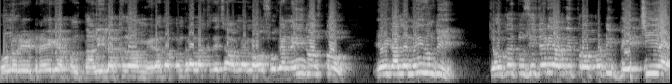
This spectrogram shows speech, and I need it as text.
ਹੁਣ ਰੇਟ ਰਹਿ ਗਿਆ 45 ਲੱਖ ਦਾ, ਮੇਰਾ ਤਾਂ 15 ਲੱਖ ਦੇ ਹਿਸਾਬ ਨਾਲ ਲਾਸ ਹੋ ਗਿਆ। ਨਹੀਂ ਦੋਸਤੋ, ਇਹ ਗੱਲ ਨਹੀਂ ਹੁੰਦੀ, ਕਿਉਂਕਿ ਤੁਸੀਂ ਜਿਹੜੀ ਆਪਦੀ ਪ੍ਰਾਪਰਟੀ ਵੇਚੀ ਹੈ,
